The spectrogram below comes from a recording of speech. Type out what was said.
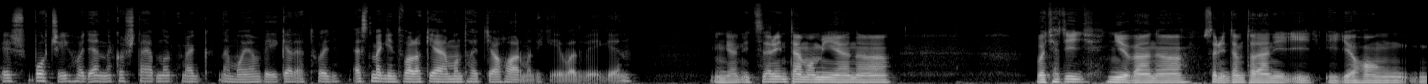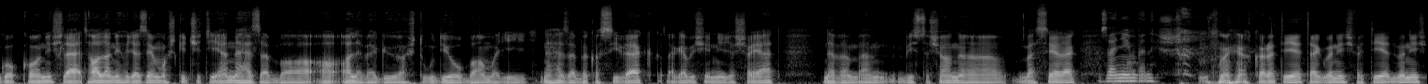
és bocsi, hogy ennek a stábnak meg nem olyan vége lett, hogy ezt megint valaki elmondhatja a harmadik évad végén. Igen, itt szerintem amilyen uh, vagy hát így nyilván uh, szerintem talán így, így, így a hangokon is lehet hallani, hogy azért most kicsit ilyen nehezebb a, a, a levegő a stúdióban, vagy így nehezebbek a szívek, legalábbis én így a saját nevemben biztosan uh, beszélek. Az enyémben is. Meg akkor a tiétekben is, vagy tiédben is.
